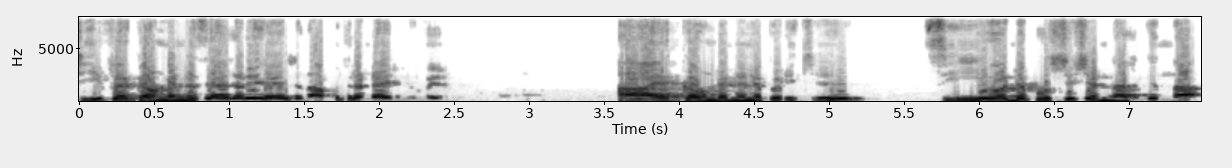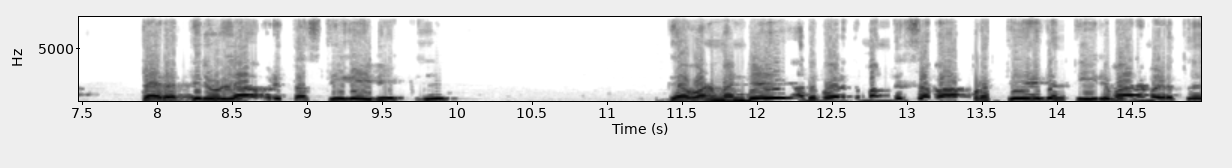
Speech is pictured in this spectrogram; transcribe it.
ചീഫ് അക്കൗണ്ടന്റ് സാലറി ഏകദേശം നാൽപ്പത്തിരണ്ടായിരം രൂപയാണ്. ആ അക്കൗണ്ടന്റിനെ പിടിച്ച് സിഇഒന്റെ പൊസിഷൻ നൽകുന്ന തരത്തിലുള്ള ഒരു തസ്തികയിലേക്ക് ഗവൺമെന്റ് അതുപോലെ മന്ത്രിസഭ പ്രത്യേക തീരുമാനമെടുത്ത്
